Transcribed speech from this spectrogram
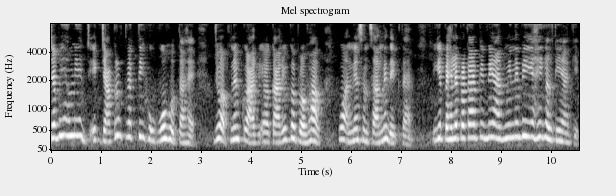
जब भी हम ये, एक जागरूक व्यक्ति हो, वो होता है, जो अपने कार्य, कार्यों का प्रभाव वो अन्य संसार में देखता है। ये पहले प्रकार के भी आदमी ने भी यही गलतियाँ की,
